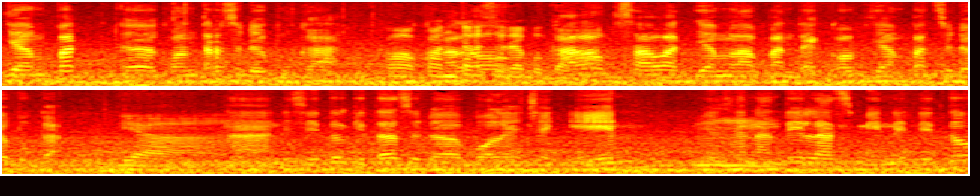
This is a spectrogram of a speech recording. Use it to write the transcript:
jam 4 eh, counter sudah buka Oh, konter Kalau- sudah buka. kalau pesawat jam 8 take off jam 4 sudah buka Ya. Nah, di situ kita sudah boleh check in. Biasanya Hmm. nanti last minute itu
